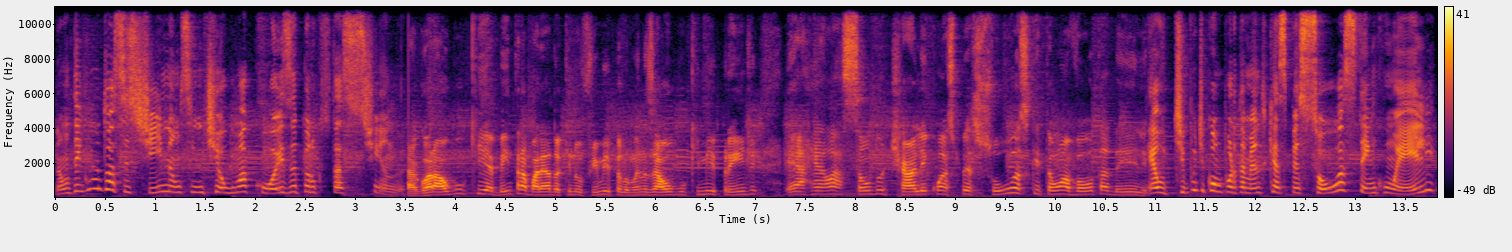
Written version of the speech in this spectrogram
Não tem como tu assistir e não sentir alguma coisa pelo que tu tá assistindo. Agora, algo que é bem trabalhado aqui no filme, pelo menos é algo que me prende, é a relação do Charlie com as pessoas que estão à volta dele. É o tipo de comportamento que as pessoas têm com ele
